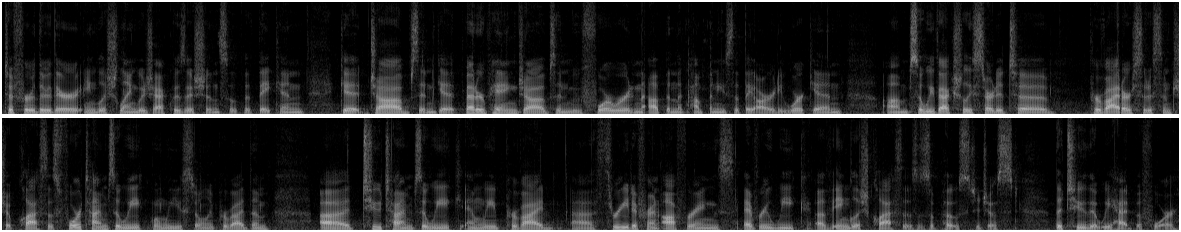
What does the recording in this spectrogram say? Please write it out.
to further their English language acquisition so that they can get jobs and get better paying jobs and move forward and up in the companies that they already work in. Um, so we've actually started to provide our citizenship classes four times a week when we used to only provide them uh, two times a week, and we provide uh, three different offerings every week of English classes as opposed to just the two that we had before.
